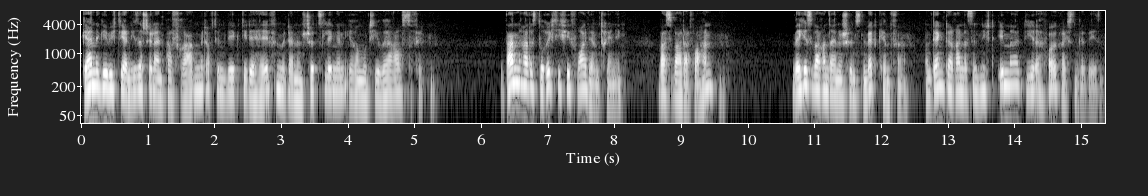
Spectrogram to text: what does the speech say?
Gerne gebe ich dir an dieser Stelle ein paar Fragen mit auf den Weg, die dir helfen, mit deinen Schützlingen ihre Motive herauszufinden. Wann hattest du richtig viel Freude im Training? Was war da vorhanden? Welches waren deine schönsten Wettkämpfe? Und denk daran, das sind nicht immer die erfolgreichsten gewesen.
